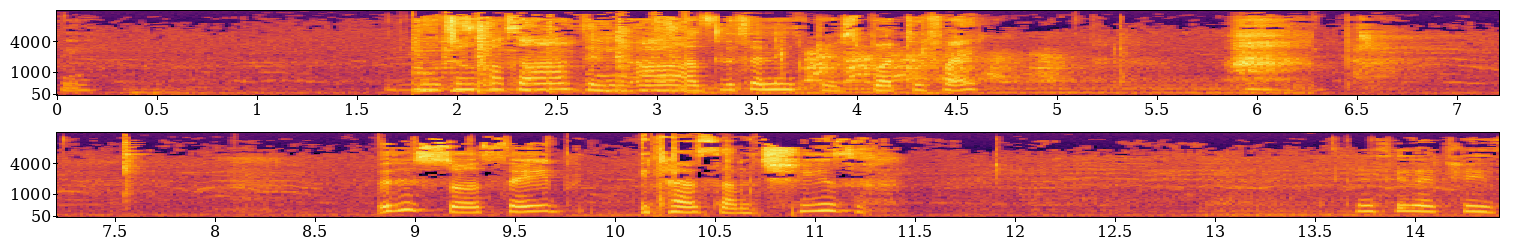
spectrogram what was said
See? I was listening to spotify. This is sausage it has some cheese can you see the cheese?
